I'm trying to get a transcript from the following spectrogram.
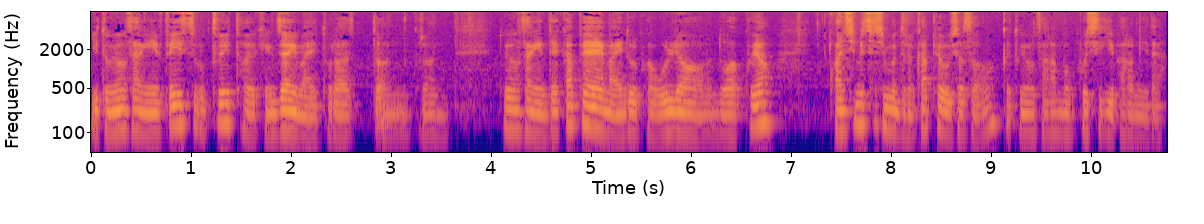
이 동영상이 페이스북, 트위터에 굉장히 많이 돌았던 그런 동영상인데 카페에 마인드골프가 올려놓았고요. 관심 있으신 분들은 카페에 오셔서 그 동영상을 한번 보시기 바랍니다.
